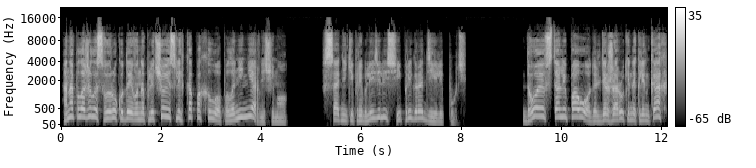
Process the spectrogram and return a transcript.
Она положила свою руку Дэйву на плечо и слегка похлопала, не нервничай, мол. Всадники приблизились и преградили путь. Двое встали поодаль, держа руки на клинках,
